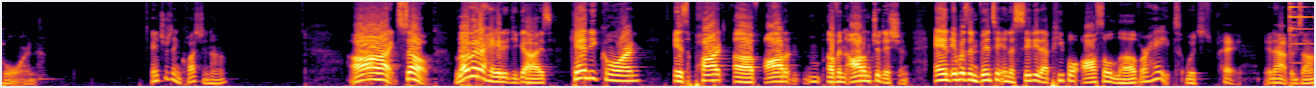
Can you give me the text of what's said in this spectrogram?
born? Interesting question, huh? All right, so love it or hate it, you guys. Candy corn is part of autumn of an autumn tradition, and it was invented in a city that people also love or hate. Which, hey, it happens, huh?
